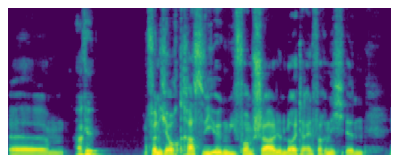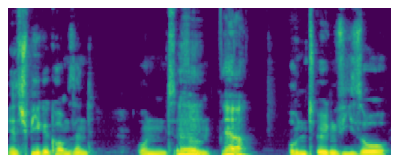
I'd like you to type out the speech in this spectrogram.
Ähm, okay. Fand ich auch krass, wie irgendwie vom Stadion Leute einfach nicht in, ins Spiel gekommen sind. Und, mhm, ähm, ja. Und irgendwie so,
